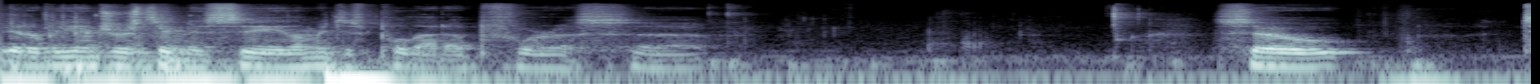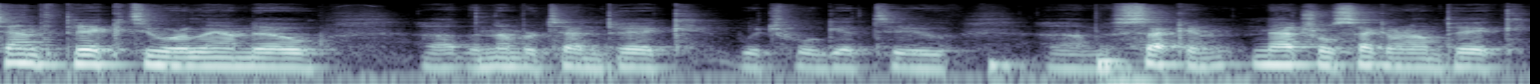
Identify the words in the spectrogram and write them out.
it'll be interesting to see. Let me just pull that up for us. Uh, so tenth pick to Orlando. uh, the number 10 pick, which we'll get to, um, second natural second round pick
